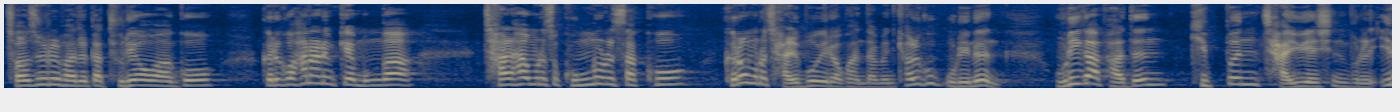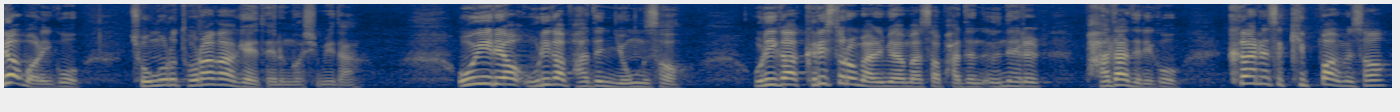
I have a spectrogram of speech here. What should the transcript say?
저주를 받을까 두려워하고 그리고 하나님께 뭔가 잘함으로써 공로를 쌓고 그러므로 잘 보이려고 한다면 결국 우리는 우리가 받은 기쁜 자유의 신분을 잃어버리고 종으로 돌아가게 되는 것입니다. 오히려 우리가 받은 용서, 우리가 그리스도로 말미암아서 받은 은혜를 받아들이고 그 안에서 기뻐하면서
